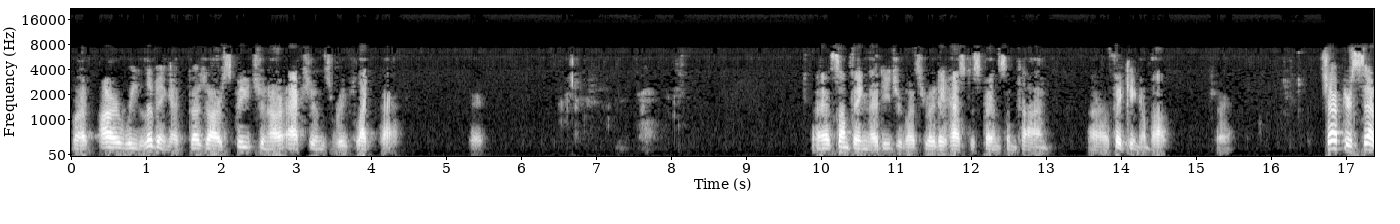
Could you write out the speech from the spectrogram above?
But are we living it? Does our speech and our actions reflect that? That's something that each of us really has to spend some time uh, thinking about. Okay. Chapter 7.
